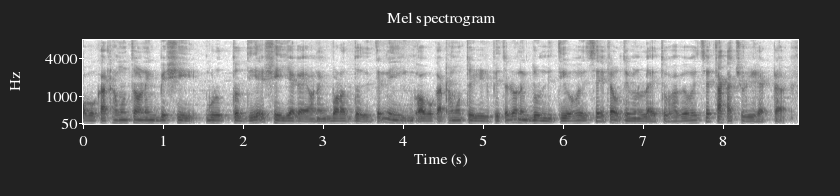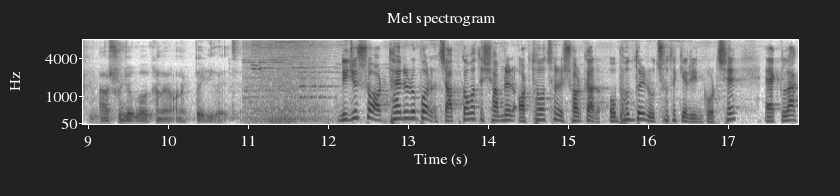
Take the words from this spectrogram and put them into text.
অবকাঠামোতে অনেক বেশি গুরুত্ব দিয়ে সেই জায়গায় অনেক বরাদ্দ দিতেন। এই অবকাঠামো তৈরির ভিতরে অনেক দুর্নীতিও হয়েছে এটা অতিমূল্যায়িতভাবে হয়েছে টাকা চুরির একটা আহ, সুযোগও এখানে অনেক তৈরি হয়েছে। নিজস্ব অর্থায়নের উপর চাপ কমাতে সামনের অর্থ বছরে সরকার অভ্যন্তরীণ উৎস থেকে ঋণ করছে এক লাখ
